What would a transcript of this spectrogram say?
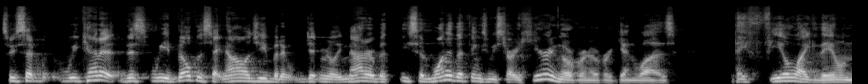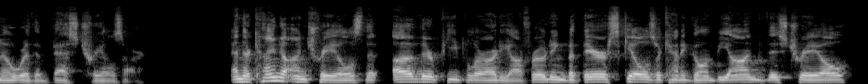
So he said we kind of this we had built this technology but it didn't really matter. But he said one of the things we started hearing over and over again was they feel like they don't know where the best trails are and they're kind of on trails that other people are already off-roading but their skills are kind of going beyond this trail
